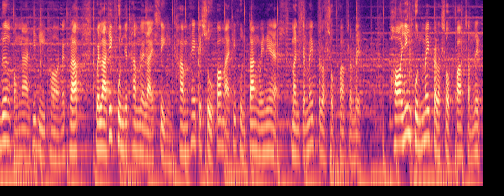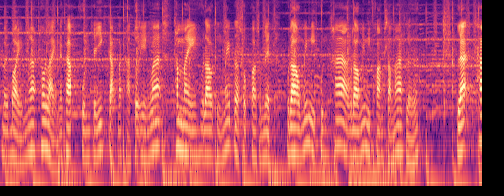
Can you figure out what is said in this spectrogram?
เรื่องของงานที่ดีพอนะครับ เวลาที่คุณจะทำหลาย ๆ สิ่งทำให้ไปสู่เป้าหมายที่คุณตั้งไว้เนี่ย มันจะไม่ประสบความสำเร็จ พอยิ่งคุณไม่ประสบความสำเร็จบ่อย ๆ มากเท่าไหร่นะครับ คุณจะยิ่งกลับมาถามตัวเองว่าทำไมเราถึงไม่ประสบความสำเร็จ เราไม่มีคุณค่า เราไม่มีความสามารถเหรอ และถ้า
